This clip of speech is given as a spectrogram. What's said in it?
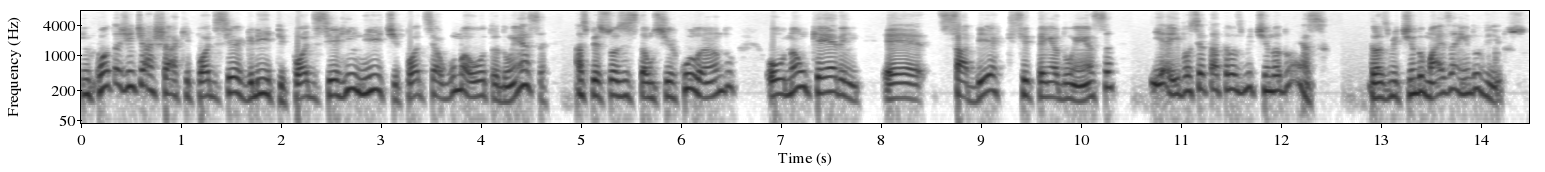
enquanto a gente achar que pode ser gripe, pode ser rinite, pode ser alguma outra doença, as pessoas estão circulando ou não querem é, saber que se tem a doença, e aí você está transmitindo a doença, transmitindo mais ainda o vírus.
